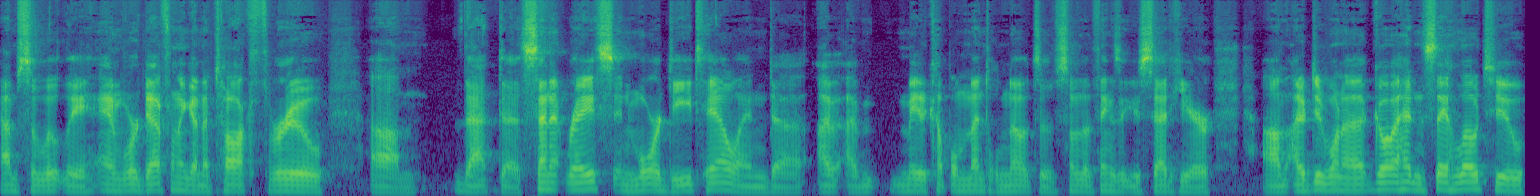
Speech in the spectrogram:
absolutely. And we're definitely going to talk through um, that uh, Senate race in more detail. And uh, I, have made a couple mental notes of some of the things that you said here. Um, I did want to go ahead and say hello to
